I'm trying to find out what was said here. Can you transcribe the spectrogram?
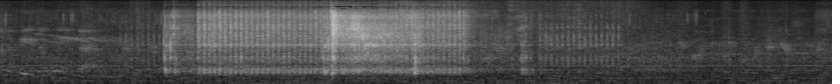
Cadê filho? Aqui, Bino. There's no one up because you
